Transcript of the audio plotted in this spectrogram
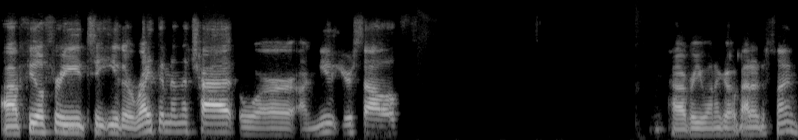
Uh, feel free to either write them in the chat or unmute yourself. However you want to go about it is fine.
